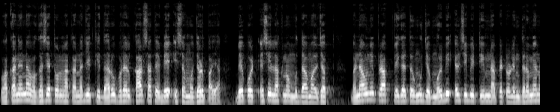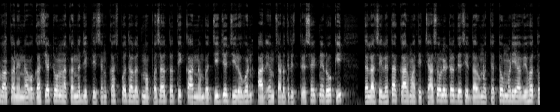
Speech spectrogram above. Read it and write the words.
વાંકાનેરના વઘાસિયા ટોલનાકા નજીકથી દારૂ ભરેલ કાર સાથે બે ઈસમો ઝડપાયા. બે પોઈન્ટ એંસી લાખનો મુદ્દામાલ જપ્ત. બનાવની પ્રાપ્ત વિગતો મુજબ, મોરબી એલસીબી ટીમના પેટ્રોલિંગ દરમિયાન વાંકાનેરના વઘાસિયા ટોલનાકા નજીકથી શંકાસ્પદ હાલતમાં પસાર થતી car number GJ zero one R M સાડત્રીસ ત્રેસઠને રોકી તલાશી લેતા કારમાંથી ચારસો લીટર દેશી દારૂનો જથ્થો મળી આવ્યો હતો.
